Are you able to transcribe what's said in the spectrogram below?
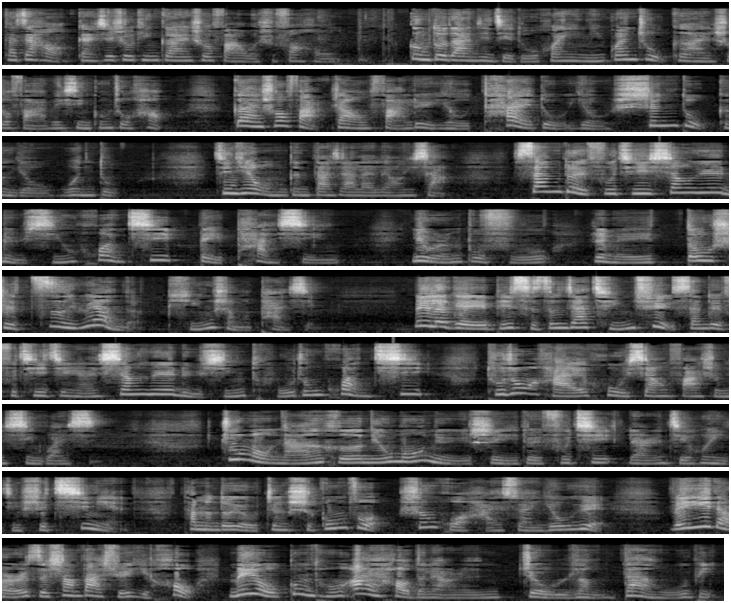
大家好，感谢收听个案说法，我是方红。更多的案件解读，欢迎您关注个案说法微信公众号。个案说法让法律有态度、有深度、更有温度。今天我们跟大家来聊一下，三对夫妻相约旅行换妻被判刑，六人不服，认为都是自愿的，凭什么判刑？为了给彼此增加情趣，三对夫妻竟然相约旅行途中换妻，途中还互相发生性关系。朱某男和牛某女是一对夫妻，两人结婚已经十七年，他们都有正式工作，生活还算优越。唯一的儿子上大学以后，没有共同爱好的两人就冷淡无比。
